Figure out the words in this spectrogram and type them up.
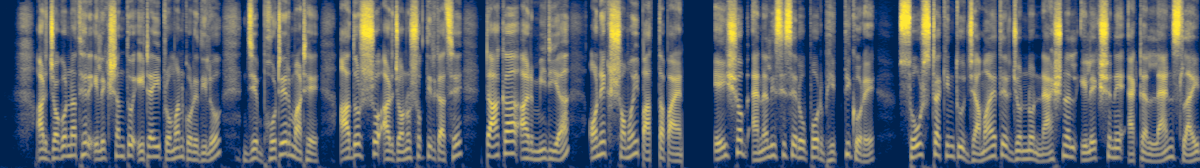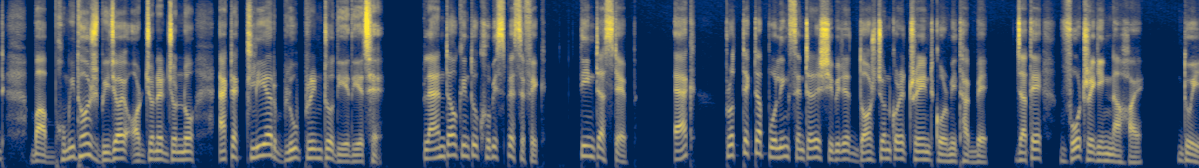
আর জগন্নাথের ইলেকশন তো এটাই প্রমাণ করে দিল যে ভোটের মাঠে আদর্শ আর জনশক্তির কাছে টাকা আর মিডিয়া অনেক সময় পাত্তা পায় না। এইসব অ্যানালিসিসের ওপর ভিত্তি করে সোর্সটা কিন্তু জামায়াতের জন্য ন্যাশনাল ইলেকশনে একটা ল্যান্ডস্লাইড বা ভূমিধস বিজয় অর্জনের জন্য একটা ক্লিয়ার ব্লুপ্রিন্টও দিয়ে দিয়েছে। প্ল্যানটাও কিন্তু খুবই স্পেসিফিক। তিনটা স্টেপ। এক, প্রত্যেকটা পোলিং সেন্টারের শিবিরের জন করে ট্রেন্ড কর্মী থাকবে, যাতে ভোট রিগিং না হয়। দুই,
